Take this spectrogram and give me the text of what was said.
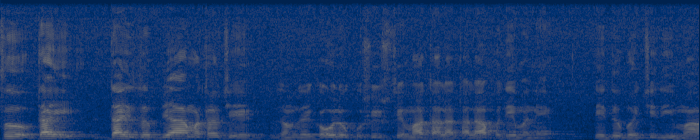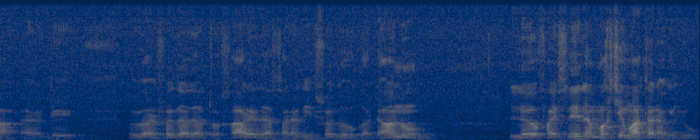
څه دای دای زه بیا مطلب چه زمزه کولو کوشش چه ما ته الله تعالی په دی منی دی ده بچی دی ما دی یوه شزه ده تو ساره ده سره دی شزو ګډانو له فیصلی نه مخچی ما ته راغلی وو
